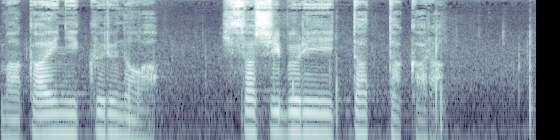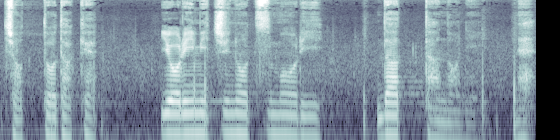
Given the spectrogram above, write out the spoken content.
魔界に来るのは久しぶりだったからちょっとだけ寄り道のつもりだったのにね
